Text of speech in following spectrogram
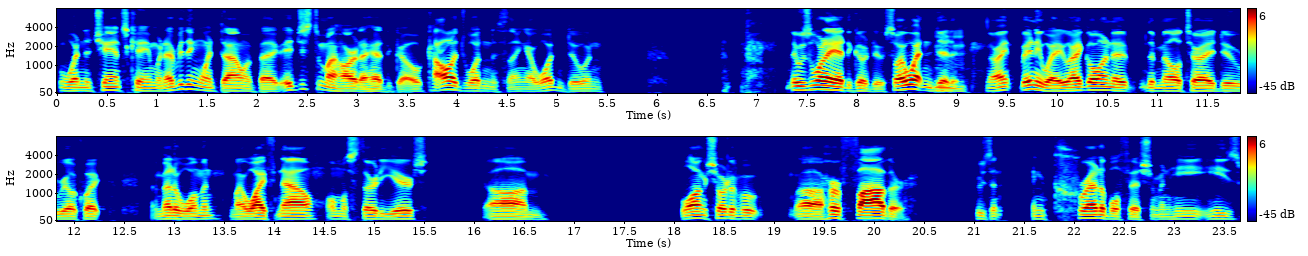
when the chance came, when everything went down with bag, it just in my heart I had to go. College wasn't a thing. I wasn't doing. It was what I had to go do, so I went and did it. All right. But anyway, when I go into the military, I do real quick. I met a woman, my wife now, almost 30 years. Um, long short of it, uh, her father, who's an incredible fisherman. He he's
